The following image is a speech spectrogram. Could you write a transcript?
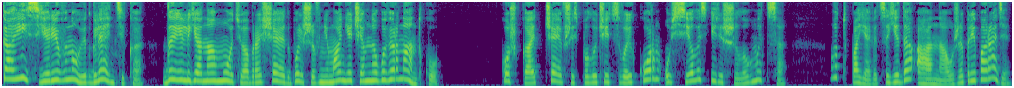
«Таисия ревнует, гляньте-ка!» Да Илья на Мотю обращает больше внимания, чем на гувернантку. Кошка, отчаявшись получить свой корм, уселась и решила умыться. Вот появится еда, а она уже при параде.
